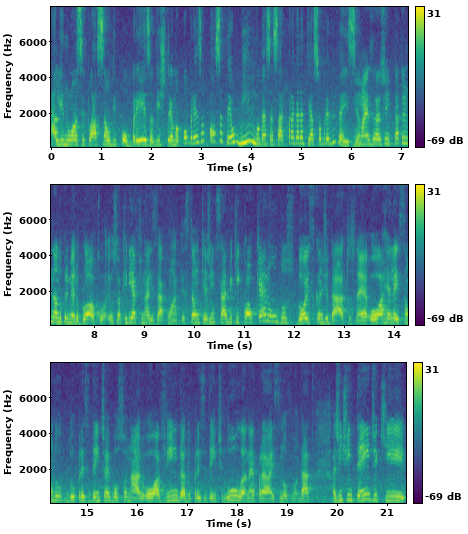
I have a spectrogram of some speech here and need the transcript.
ali numa situação de pobreza, de extrema pobreza, possa ter o mínimo necessário para garantir a sobrevivência. Mas a gente está terminando o primeiro bloco, eu só queria finalizar com a questão que a gente sabe que qualquer um dos dois candidatos, né, ou a reeleição do, do presidente Jair Bolsonaro ou a vinda do presidente Lula, né, para esse novo mandato, a gente entende que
